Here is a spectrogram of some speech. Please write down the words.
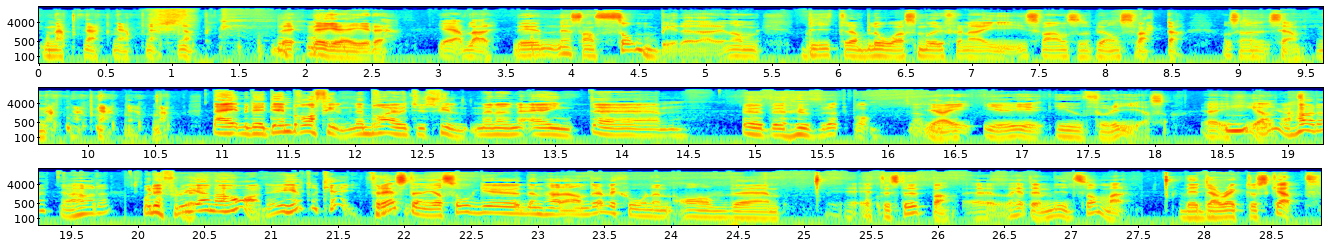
knapp, knapp, knapp, knapp, knapp. Det, det är grejer det. Jävlar. Det är nästan zombie det där. De biter de blåa smurferna i, svansen så blir de svarta. Och sen, knapp, knapp, knapp, knapp, knapp. Nej, men det, det är en bra film. Det är en bra äventyrsfilm. Men den är inte eh, över huvudet bra. Jag är i, eufori alltså. Jag är Mm, helt... ja, jag hör det. Jag hör det. Och det får du gärna ha. Det är helt okej. Förresten, jag såg ju den här andra versionen av eh, Ättestupa. Eh, vad heter det? Midsommar. The Director's Cut.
